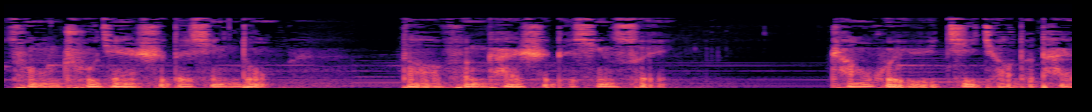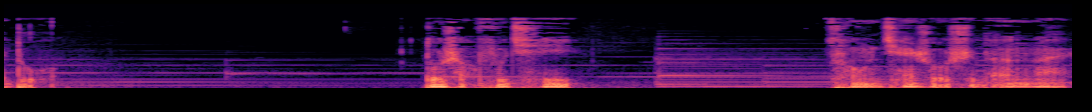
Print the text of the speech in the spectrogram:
从初见时的心动，到分开时的心碎，常毁于计较的太多。多少夫妻从牵手时的恩爱，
